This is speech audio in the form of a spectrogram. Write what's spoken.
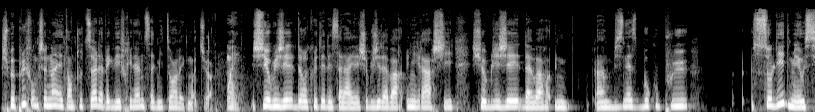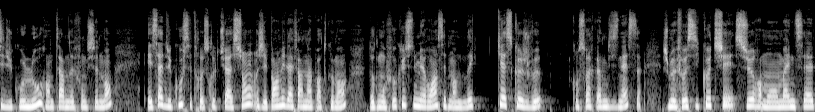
je peux plus fonctionner en étant toute seule avec des freelances à mi-temps avec moi, tu vois. Ouais. Je suis obligée de recruter des salariés, je suis obligée d'avoir une hiérarchie, je suis obligée d'avoir un business beaucoup plus solide, mais aussi du coup lourd en termes de fonctionnement. Et ça, du coup, cette restructuration, j'ai pas envie de la faire n'importe comment. Donc mon focus numéro un, c'est de demander qu'est-ce que je veux construire comme business. Je me fais aussi coacher sur mon mindset,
